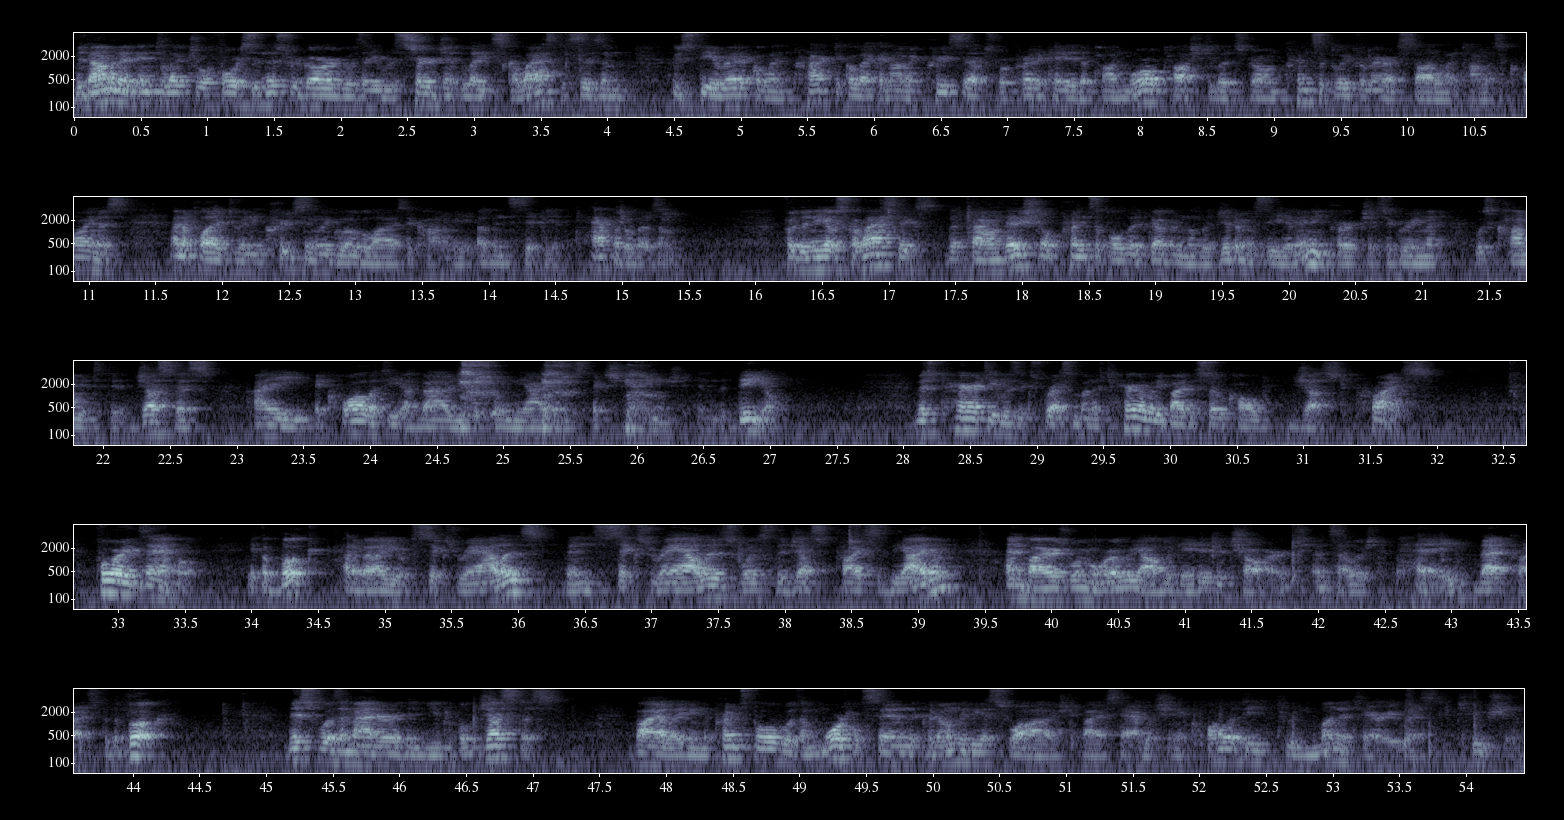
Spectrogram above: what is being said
The dominant intellectual force in this regard was a resurgent late scholasticism whose theoretical and practical economic precepts were predicated upon moral postulates drawn principally from Aristotle and Thomas Aquinas and applied to an increasingly globalized economy of incipient capitalism. For the neo-scholastics, the foundational principle that governed the legitimacy of any purchase agreement was commutative justice, i.e., equality of value between the items exchanged in the deal. This parity was expressed monetarily by the so-called just price. For example, if a book had a value of six reales, then six reales was the just price of the item, and buyers were morally obligated to charge and sellers to pay that price for the book. This was a matter of immutable justice. Violating the principle was a mortal sin that could only be assuaged by establishing equality through monetary restitution.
